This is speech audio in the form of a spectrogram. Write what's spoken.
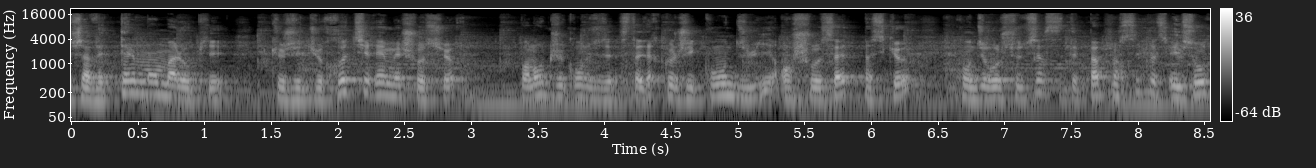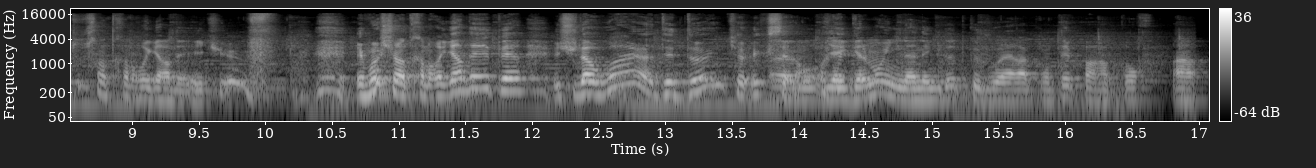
j'avais tellement mal aux pieds que j'ai dû retirer mes chaussures pendant que je conduisais. C'est-à-dire que j'ai conduit en chaussettes parce que conduire aux chaussures, c'était pas possible parce qu'ils sont tous en train de regarder les culs. Et moi, je suis en train de regarder les pères. Et je suis là, ouais, des dunks, excellent. Euh, il y a également une anecdote que je voulais raconter par rapport à.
